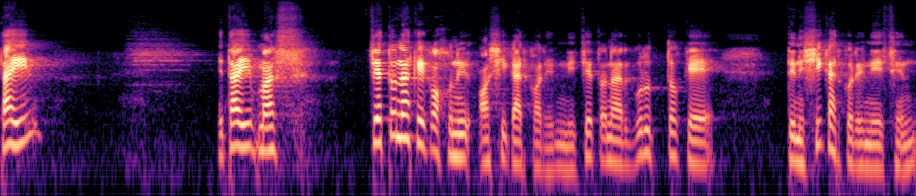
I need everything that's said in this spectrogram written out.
তাই তাই মার্ক্স চেতনাকে কখনোই অস্বীকার করেননি। চেতনার গুরুত্বকে তিনি স্বীকার করে নিয়েছেন।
